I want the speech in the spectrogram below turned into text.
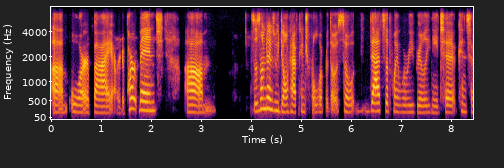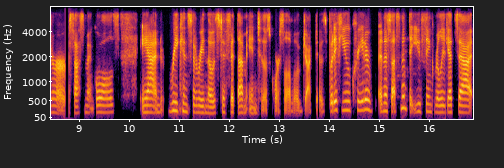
um, or by our department. Um, so sometimes we don't have control over those. So that's the point where we really need to consider our assessment goals and reconsidering those to fit them into those course level objectives. But if you create a, an assessment that you think really gets at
